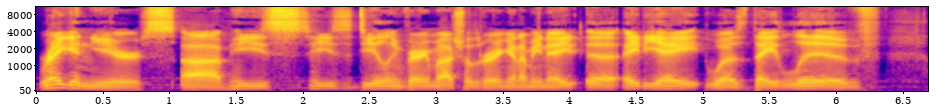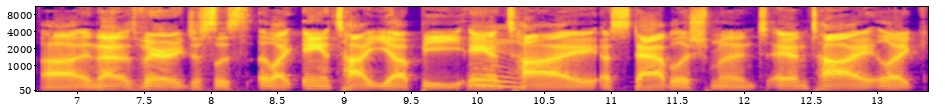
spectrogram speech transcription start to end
Reagan years. Um, he's he's dealing very much with Reagan. I mean, eight, uh, 88 was They Live, uh, and that is very just this like anti yuppie, anti establishment, anti like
